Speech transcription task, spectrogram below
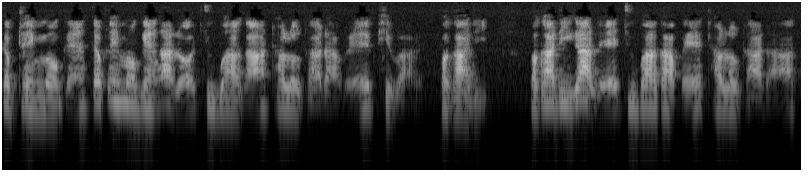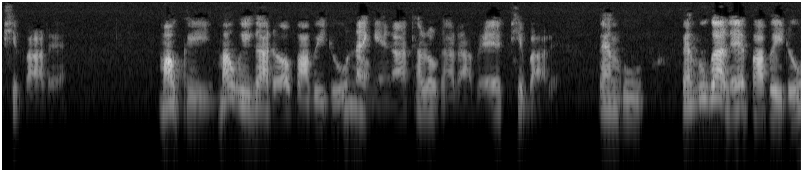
Captain Morgan Captain Morgan ကတော့ ကျူဘာကထုတ်လုပ်ထားတာပဲ ဖြစ်ပါတယ်ပဂါဒီပဂါဒီကလည်း ကျူဘာကပဲ ထုတ်လုပ်ထားတာ ဖြစ်ပါတယ် မောက်ကေမောက်ကေကတော့ဘာဘေဒိုနိုင်ငံကထုတ်လုပ်ထားတာပဲဖြစ်ပါတယ်ဘမ်ဘူဘမ်ဘူကလည်းဘာဘေဒို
